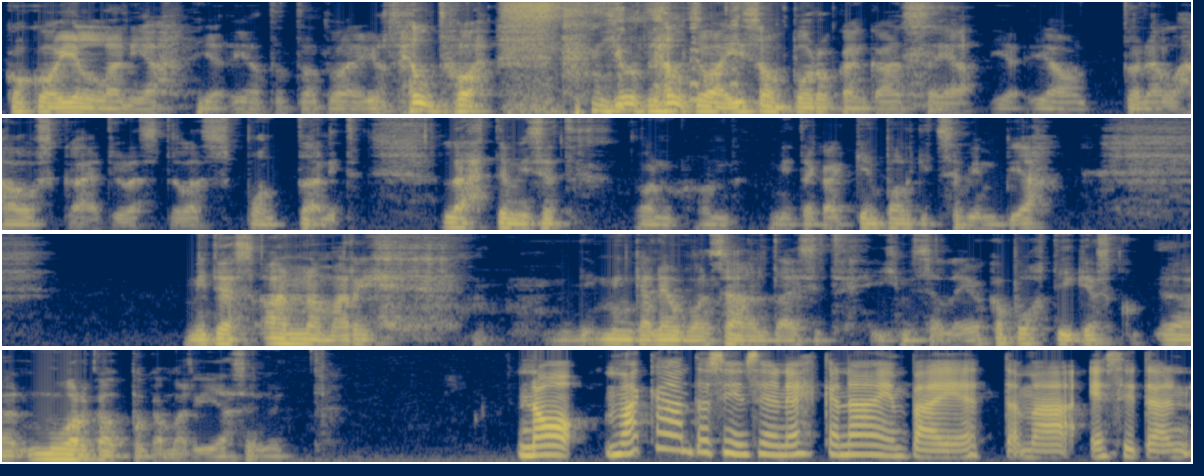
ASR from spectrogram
koko illan ja, ja, ja tota, juteltua, juteltua ison porukan kanssa ja, ja, ja on todella hauskaa, että yleensä tällaiset spontaanit lähtemiset on, on niitä kaikkein palkitsevimpia. Mites Anna-Mari, minkä neuvon sä antaisit ihmiselle, joka pohtii kesku- nuorkauppakamarin jäsenyyttä? No, mä kääntäisin sen ehkä näin päin, että mä esitän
